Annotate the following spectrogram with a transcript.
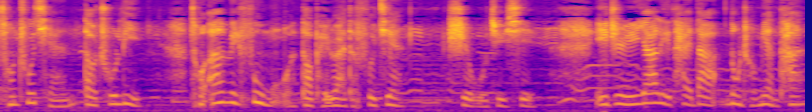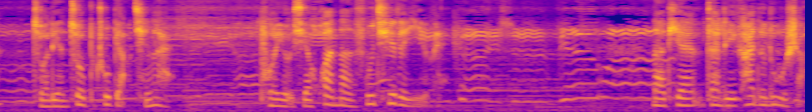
从出钱到出力，从安慰父母到陪 Red 复健，事无巨细，以至于压力太大，弄成面瘫，左脸做不出表情来，颇有些患难夫妻的意味。那天在离开的路上，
